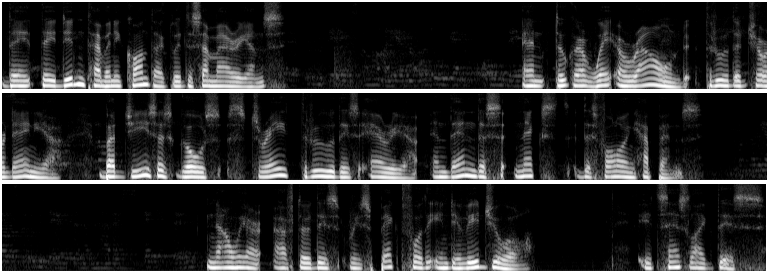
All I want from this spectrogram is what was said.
they, they didn't have any contact with the Samaritans and took a way around through the Jordania. But Jesus goes straight through this area, and then the next, the following happens. Now we are after this respect for the individual. It says like this.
